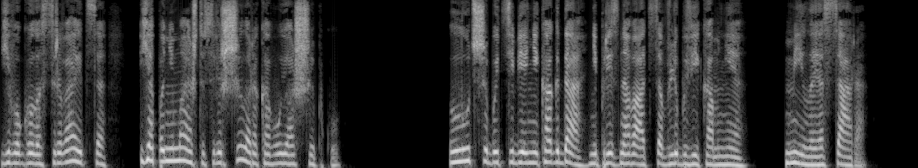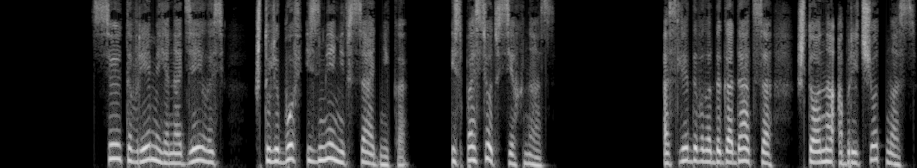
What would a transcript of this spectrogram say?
его голос срывается, я понимаю, что совершила роковую ошибку. Лучше бы тебе никогда не признаваться в любви ко мне, милая Сара. Все это время я надеялась, что любовь изменит всадника и спасет всех нас. А следовало догадаться, что она обречет нас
